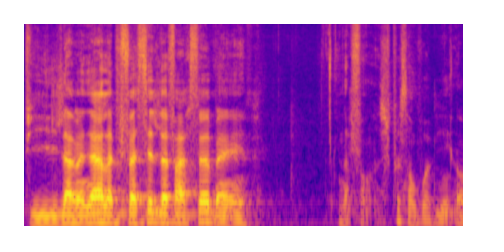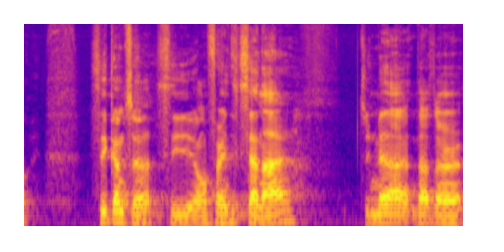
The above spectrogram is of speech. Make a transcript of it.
Puis la manière la plus facile de faire ça, ben, dans le fond, je sais pas si on voit bien. C'est comme ça. On fait un dictionnaire. Tu le mets dans, dans un-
